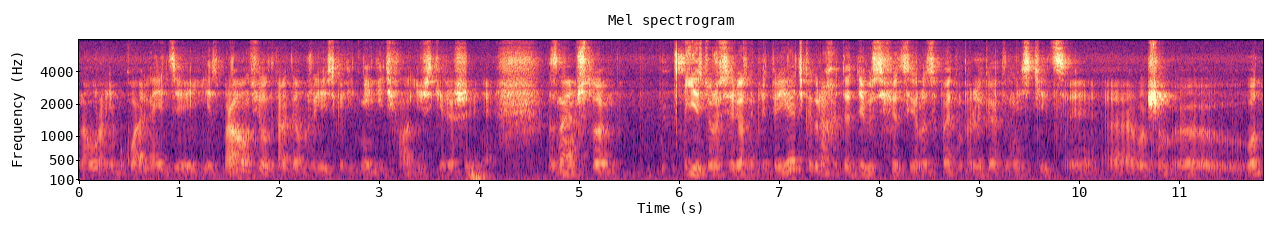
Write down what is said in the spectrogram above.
на уровне буквальной идеи. Есть браунфилд, когда уже есть какие-то некие технологические решения. Знаем, что есть уже серьезные предприятия, которые хотят диверсифицироваться, поэтому привлекают инвестиции. В общем, вот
